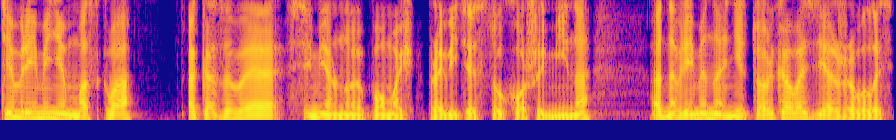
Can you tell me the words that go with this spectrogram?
Тем временем Москва, оказывая всемирную помощь правительству Хо Ши Мина, одновременно не только воздерживалась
